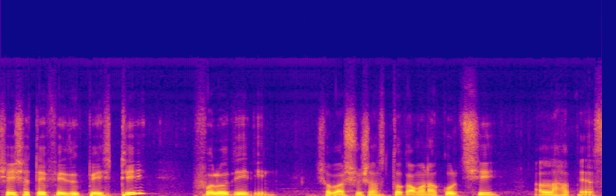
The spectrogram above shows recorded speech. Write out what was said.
সেই সাথে ফেসবুক পেজটি ফলো দিয়ে দিন। সবার সুস্বাস্থ্য কামনা করছি। আল্লাহ হাফেজ।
